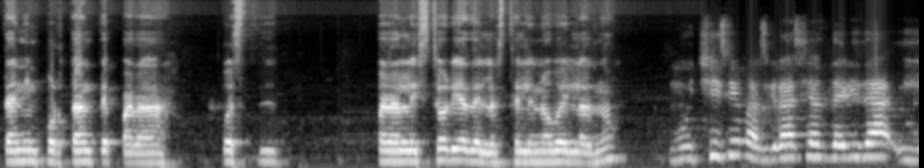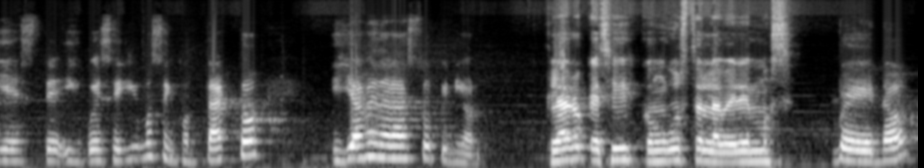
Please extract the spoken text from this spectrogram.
tan importante para pues para la historia de las telenovelas, ¿no? Muchísimas gracias, Derida, y este y pues seguimos en contacto y ya me darás tu opinión. Claro que sí, con gusto la veremos. Bueno,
